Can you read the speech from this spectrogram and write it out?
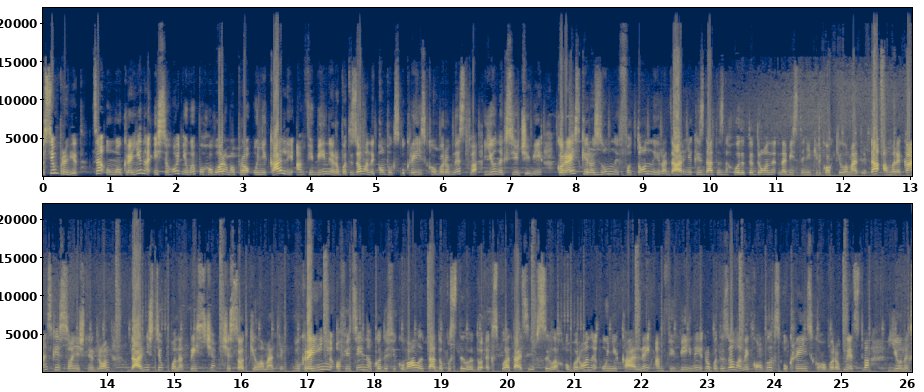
Усім привіт! Це Ума Україна, і сьогодні ми поговоримо про унікальний амфібійний роботизований комплекс українського виробництва Unix UGV, корейський розумний фотонний радар, який здатний знаходити дрони на відстані кількох кілометрів, та американський сонячний дрон дальністю понад 1600 кілометрів. В Україні офіційно кодифікували та допустили до експлуатації в силах оборони унікальний амфібійний роботизований комплекс українського виробництва Unix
